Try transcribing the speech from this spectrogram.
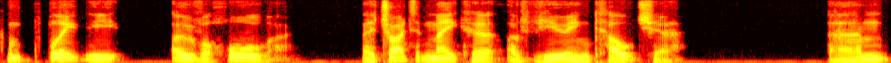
completely overhaul that. They tried to make a, a viewing culture um,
